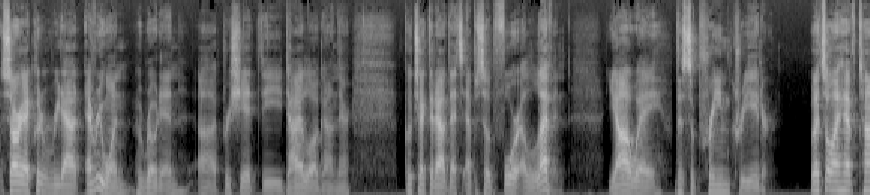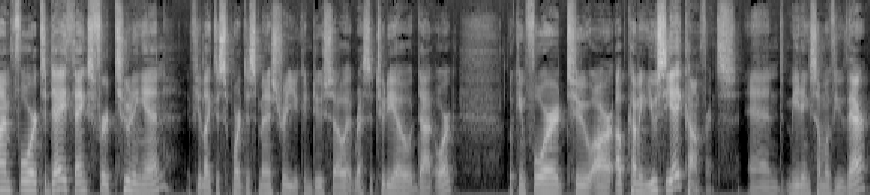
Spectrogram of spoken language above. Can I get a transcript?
Sorry I couldn't read out everyone who wrote in. Uh, appreciate the dialogue on there. Go check that out. That's episode 411 Yahweh, the Supreme Creator. Well, that's all I have time for today. Thanks for tuning in. If you'd like to support this ministry, you can do so at restitutio.org. Looking forward to our upcoming UCA conference and meeting some of you there.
